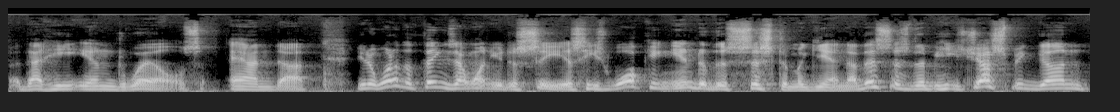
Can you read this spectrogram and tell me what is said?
that he indwells. And uh, you know, one of the things I want you to see is he's walking into this system again. Now, this is the he's just begun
